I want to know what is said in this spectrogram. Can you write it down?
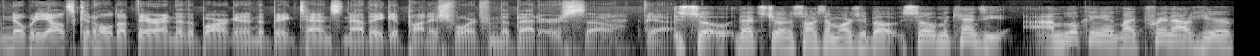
nobody else could hold up their end of the bargain in the Big Ten, so now they get punished for it from the bettors. So yeah. So that's Jonas talks. I'm RJ Bell. So Mackenzie, I'm looking at my printout here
